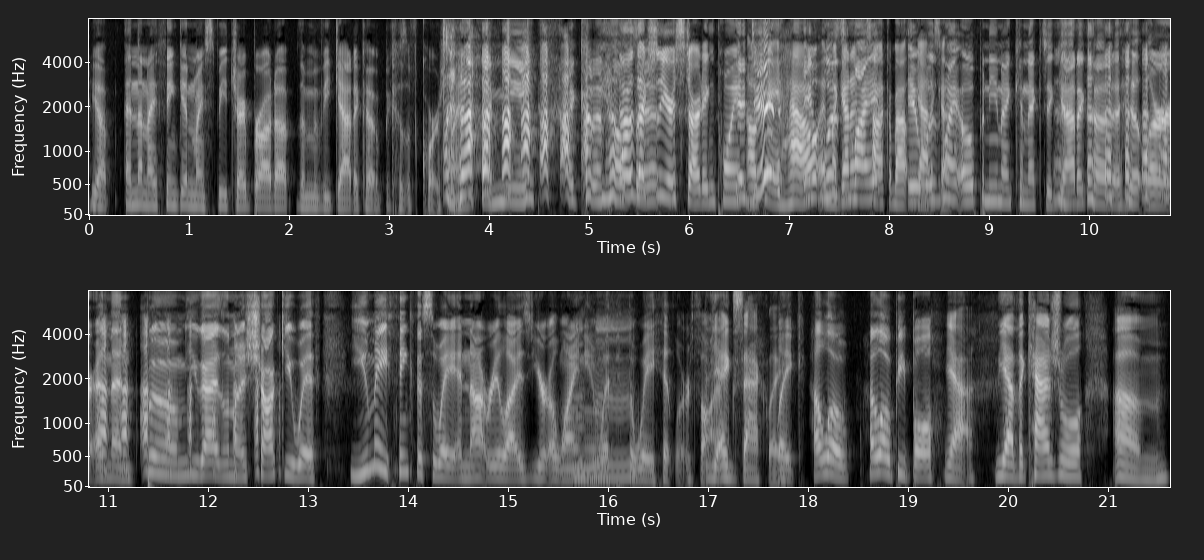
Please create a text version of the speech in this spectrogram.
Yep. And then I think in my speech I brought up the movie Gattaca because of course I, I'm me. I couldn't help it. that was it. actually your starting point It okay did. how It am i going to talk about it was my opening i connected gattaca to hitler and then boom you guys i'm going to shock you with you may think this way and not realize you're aligning with the way hitler thought yeah exactly like hello hello people Yeah. Yeah. The casual, um,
